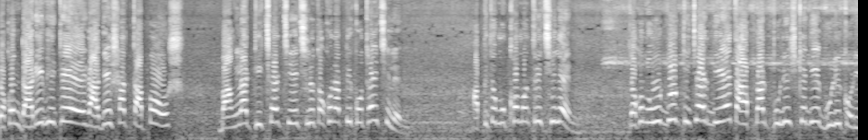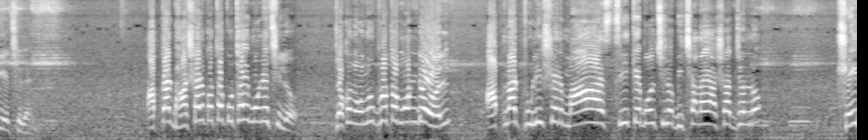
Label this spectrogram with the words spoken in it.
যখন দাড়ি ভিটে রাজেশ আর তাপস বাংলার টিচার চেয়েছিল, তখন আপনি কোথায় ছিলেন? আপনি তো মুখ্যমন্ত্রী ছিলেন। তখন উর্দুর টিচার দিয়ে তা আপনার পুলিশকে দিয়ে গুলি করিয়েছিলেন। আপনার ভাষার কথা কোথায় মনে ছিল? যখন অনুব্রত মণ্ডল আপনার পুলিশের মা স্ত্রীকে বলছিল বিছানায় আসার জন্য? সেই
